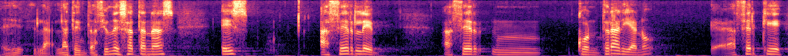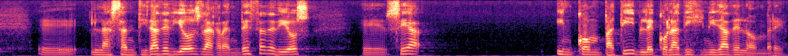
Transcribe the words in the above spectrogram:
Eh, la, tentación de Satanás es hacerle, hacer mm, contraria, ¿no? Hacer que la santidad de Dios, la grandeza de Dios, eh, sea incompatible con la dignidad del hombre.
